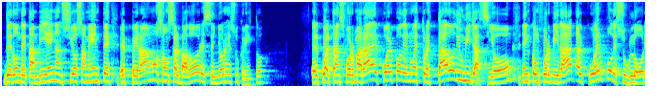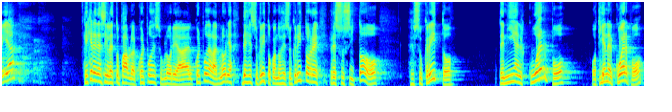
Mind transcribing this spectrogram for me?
de donde también ansiosamente esperamos a un Salvador, el Señor Jesucristo el cual transformará el cuerpo de nuestro estado de humillación en conformidad al cuerpo de su gloria. ¿Qué quiere decir esto Pablo? El cuerpo de su gloria, el cuerpo de la gloria de Jesucristo. Cuando Jesucristo resucitó, Jesucristo tenía el cuerpo, o tiene el cuerpo,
